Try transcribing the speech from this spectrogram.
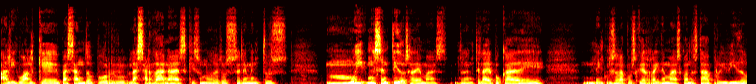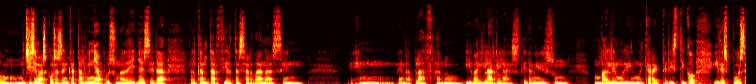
al igual que pasando por las sardanas, que es uno de los elementos muy, muy sentidos además, durante la época de, de incluso la posguerra y demás, cuando estaba prohibido muchísimas cosas en Cataluña, pues una de ellas era el cantar ciertas sardanas en, en, en la plaza, ¿no? Y bailarlas, que también es un, un baile muy, muy característico. Y después,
